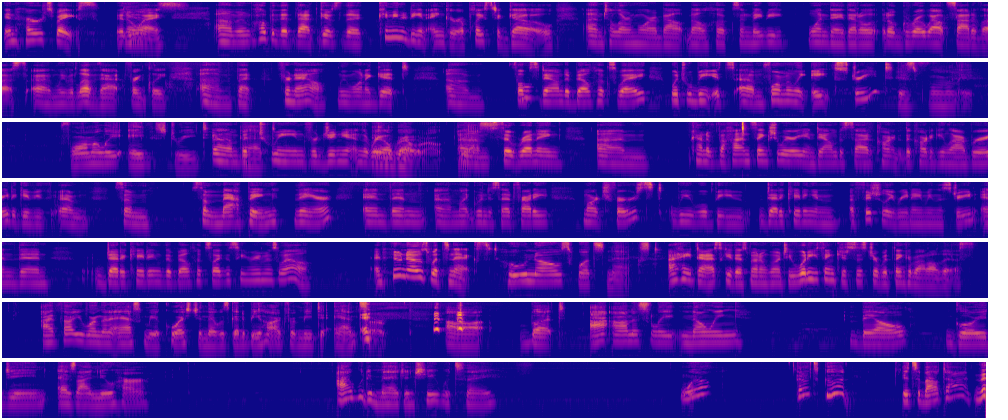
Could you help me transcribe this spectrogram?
in her space in a way. Um, and hoping that that gives the community an anchor, a place to go um, to learn more about Bell Hooks, and maybe one day that'll it'll grow outside of us. Um, we would love that, frankly. Um, but for now, we want to get um, folks down to Bell Hooks Way, which will be it's um, formerly Eighth Street, is formerly formerly Eighth Street um, at- between Virginia and the the railroad. railroad, Um, yes. so running um, kind of behind Sanctuary and down beside Car- the Carnegie Library to give you um, some some mapping there. And then, um, like Gwenda said, Friday, March first, we will be dedicating and officially renaming the street, and then dedicating the Bell Hooks Legacy Room as well. And who knows what's next? Who knows what's next? I hate to ask you this, but I'm going to. What do you think your sister would think about all this? I thought you weren't going to ask me a question that was going to be hard for me to answer. uh, but I honestly, knowing Belle, Gloria Jean, as I knew her, I would imagine she would say, Well, that's good. It's about time.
